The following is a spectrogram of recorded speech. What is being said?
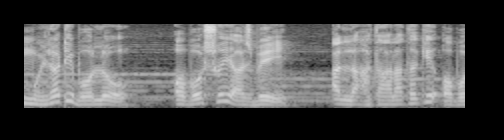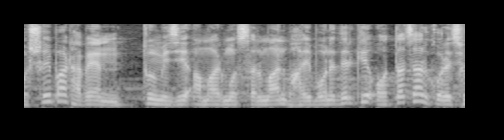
মহিলাটি বলল, অবশ্যই আসবে। আল্লাহ তাআলা তাকে অবশ্যই পাঠাবেন। তুমি যে আমার মুসলমান ভাই বোনেদেরকে অত্যাচার করেছ,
